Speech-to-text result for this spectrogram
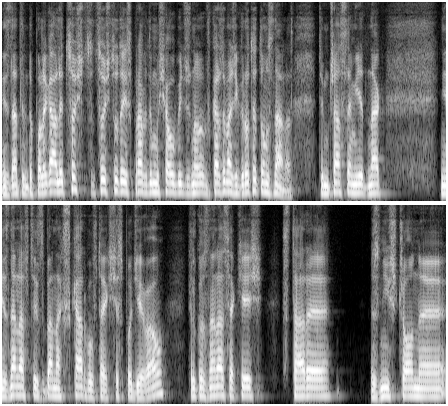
Więc na tym to polega, ale coś, coś tutaj z prawdy musiało być, że no w każdym razie grotę tą znalazł. Tymczasem jednak nie znalazł w tych dzbanach skarbów, tak jak się spodziewał, tylko znalazł jakieś stare zniszczone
